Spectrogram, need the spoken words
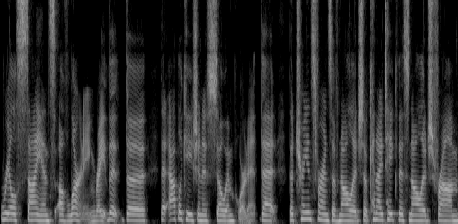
real science of learning, right? That the that application is so important that the transference of knowledge so can i take this knowledge from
